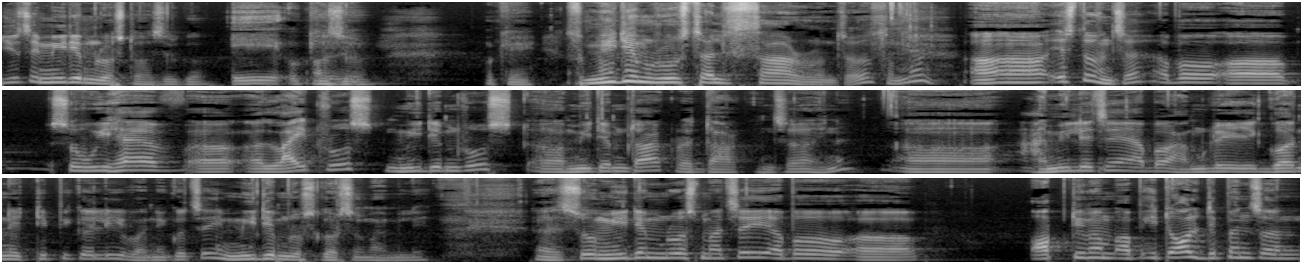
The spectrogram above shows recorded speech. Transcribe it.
यो चाहिँ मिडियम रोस्ट हजुरको। ए ओके। हजुर। ओके। सो मिडियम रोस्ट अलिक सार हुन्छ हो सम्म? यस्तो हुन्छ। अब so we have light roast medium roast medium dark र डार्क हुन्छ होइन? हामीले चाहिँ अब हामीले गर्ने टिपिकली भनेको चाहिँ मिडियम रोस्ट गर्छौँ हामीले। सो मिडियम रोस्टमा चाहिँ अब अप्टिमम अब it all depends on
